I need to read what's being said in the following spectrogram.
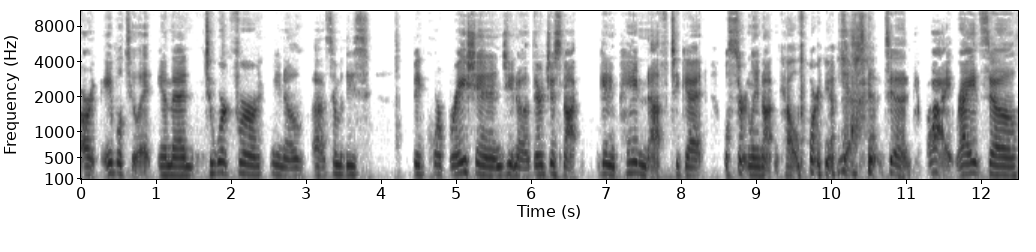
aren't able to it. And then to work for, you know, uh, some of these big corporations, you know, they're just not getting paid enough to get well certainly not in california yeah. to, to get by right? So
